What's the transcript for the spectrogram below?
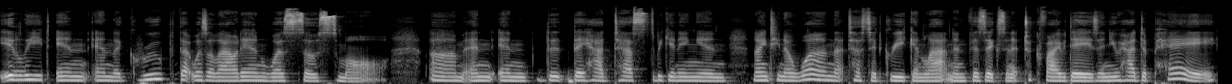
elite in and the group that was allowed in was so small um, and and the, they had tests beginning in 1901 that tested Greek and Latin and physics and it took five days and you had to pay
